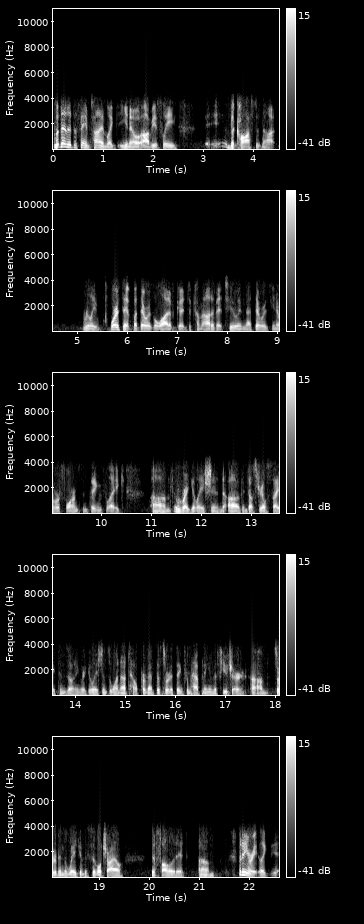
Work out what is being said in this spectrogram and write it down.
but then at the same time, like, you know, obviously the cost is not really worth it, but there was a lot of good to come out of it too, in that there was, you know, reforms and things like um, regulation of industrial sites and zoning regulations and whatnot to help prevent this sort of thing from happening in the future, um, sort of in the wake of the civil trial that followed it. Um, but at any rate, like it,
